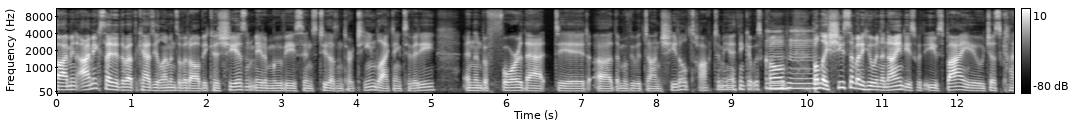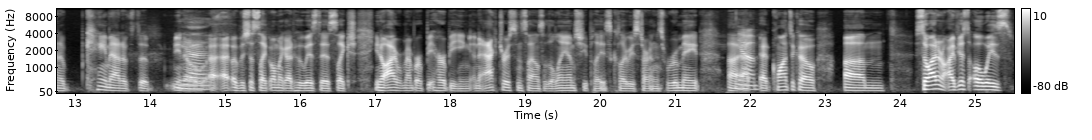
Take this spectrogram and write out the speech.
Uh, I mean, I'm excited about the Kasi Lemmons of it all because she hasn't made a movie since 2013, Black Nativity, and then before that did uh, the movie with Don Cheadle, Talk to Me, I think it was called. Mhm. But like, she's somebody who in the 90s with Eve's Bayou just kind of came out of the, you know, Yes. I, I was just like, oh my God, who is this? Like, sh- you know, I remember be- her being an actress in Silence of the Lambs. She plays Clarice Starling's roommate uh, Yeah. at, at Quantico. Um, so I don't know. I've just always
